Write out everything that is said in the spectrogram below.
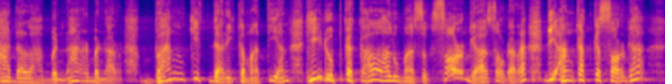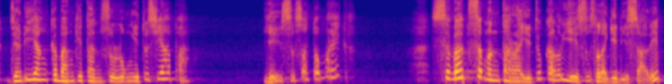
adalah benar-benar bangkit dari kematian, hidup kekal lalu masuk sorga, saudara, diangkat ke sorga. Jadi yang kebangkitan sulung itu siapa? Yesus atau mereka? Sebab sementara itu kalau Yesus lagi disalib,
